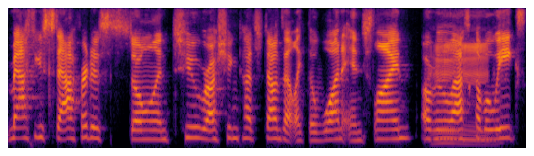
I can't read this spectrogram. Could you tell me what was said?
Matthew Stafford has stolen two rushing touchdowns at like the one inch line over the last couple Mm. weeks.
